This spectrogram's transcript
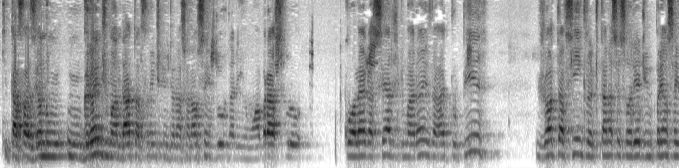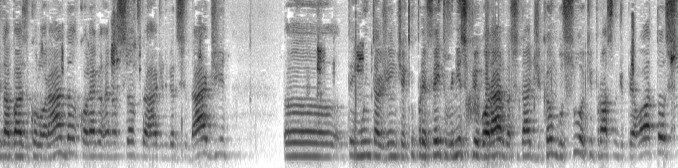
Que está fazendo um, um, grande mandato à frente do Internacional, sem dúvida nenhuma. Um abraço para o colega Sérgio Guimarães, da Rádio Tupi, J. Finkler, que está na assessoria de imprensa aí da Base Colorada, colega Renan Santos, da Rádio Universidade, Uh, tem muita gente aqui, o prefeito Vinícius Pegoraro, da cidade de Canguçu, aqui próximo de Pelotas.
